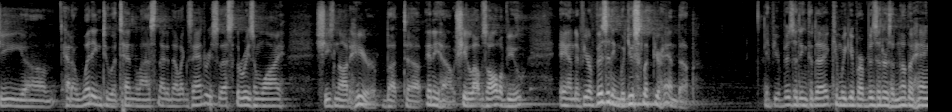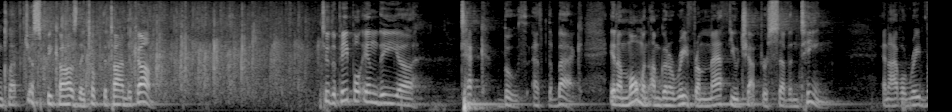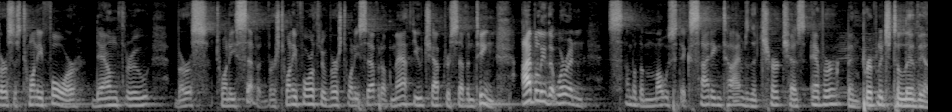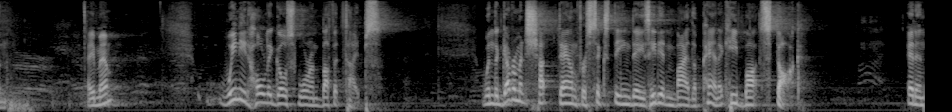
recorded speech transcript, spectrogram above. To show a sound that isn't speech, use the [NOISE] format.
She um, had a wedding to attend last night in Alexandria, so that's the reason why she's not here. But uh, anyhow, she loves all of you. And if you're visiting, would you slip your hand up? If you're visiting today, can we give our visitors another hand clap just because they took the time to come? To the people in the uh, tech booth at the back, in a moment I'm going to read from Matthew chapter 17, and I will read verses 24 down through verse 27. Verse 24 through verse 27 of Matthew chapter 17. I believe that we're in some of the most exciting times the church has ever been privileged to live in. Amen. We need Holy Ghost Warren Buffett types. When the government shut down for 16 days, he didn't buy the panic, he bought stock. And in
